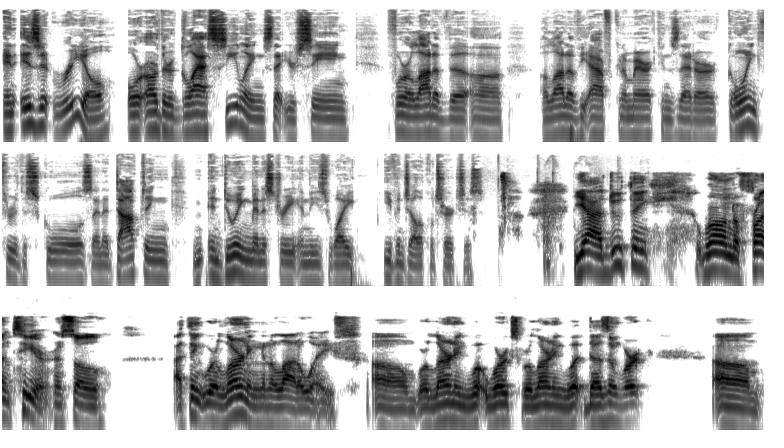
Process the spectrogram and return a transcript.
And is it real, or are there glass ceilings that you're seeing for a lot of the uh, a lot of the African Americans that are going through the schools and adopting and doing ministry in these white evangelical churches? Yeah, I do think we're on the frontier, and so I think we're learning in a lot of ways. Um, we're learning what works. We're learning what doesn't work. Um,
